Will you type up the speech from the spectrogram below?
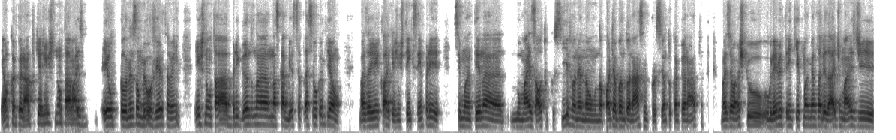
É um campeonato que a gente não está mais, eu, pelo menos ao meu ver também, a gente não está brigando na, nas cabeças para ser o campeão. Mas aí, claro que a gente tem que sempre se manter na, no mais alto possível, né? Não, não pode abandonar 100% o campeonato, mas eu acho que o, o, Grêmio tem que ir com uma mentalidade mais de,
